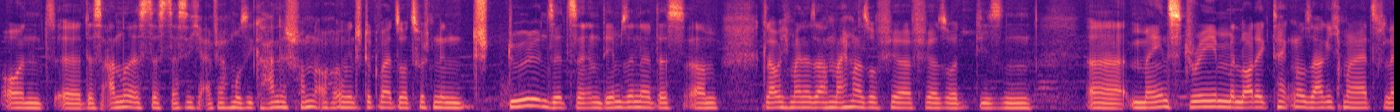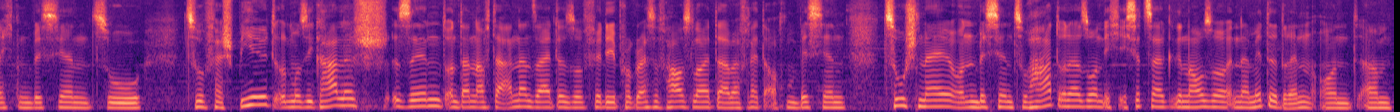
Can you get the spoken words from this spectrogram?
Und äh, das andere ist, dass, dass ich einfach musikalisch schon auch irgendwie ein Stück weit so zwischen den Stühlen sitze, in dem Sinne, dass, ähm, glaube ich, meine Sachen manchmal so für, für so diesen äh, Mainstream Melodic Techno, sage ich mal jetzt vielleicht ein bisschen zu, zu verspielt und musikalisch sind und dann auf der anderen Seite so für die Progressive House Leute aber vielleicht auch ein bisschen zu schnell und ein bisschen zu hart oder so und ich, ich sitze da genauso in der Mitte drin und ähm,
